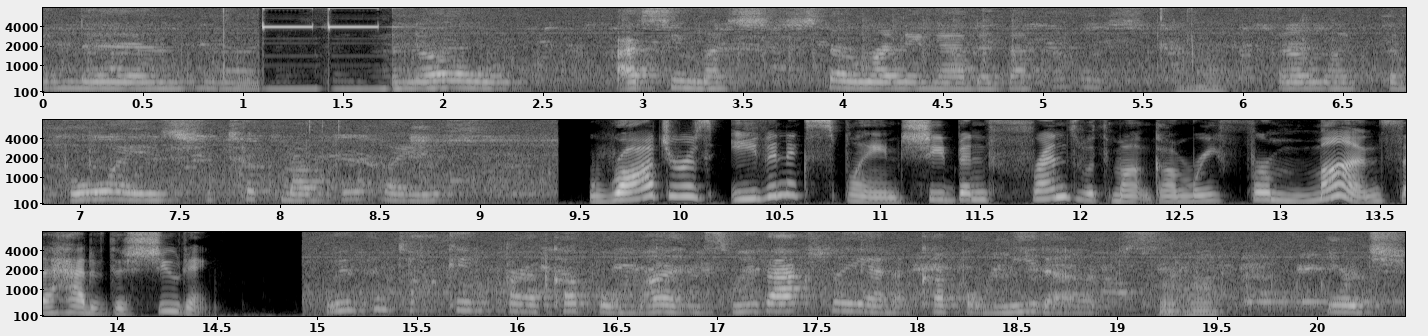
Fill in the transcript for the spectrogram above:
And then I know I see my sister running out of the house. Mm-hmm. And I'm like, the boys, she took my boys. Rodgers even explained she'd been friends with Montgomery for months ahead of the shooting. We've been talking for a couple months. We've actually had a couple meetups, Mm-hmm. which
